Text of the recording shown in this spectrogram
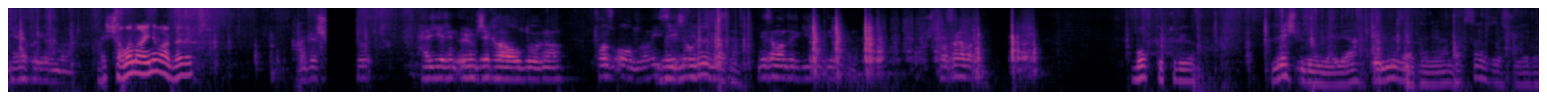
Yine koyuyorum bunu. E, şaman aynı vardı evet. Kanka şu, şu her yerin örümcek ağı olduğunu, toz olduğunu Belli izleyiciler oluyor zaten. Ne zamandır girip girip Şu tozlara bakın. Bok götürüyor. Leş bir durumda ev ya. Belli zaten ya. Baksanıza şu yere.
